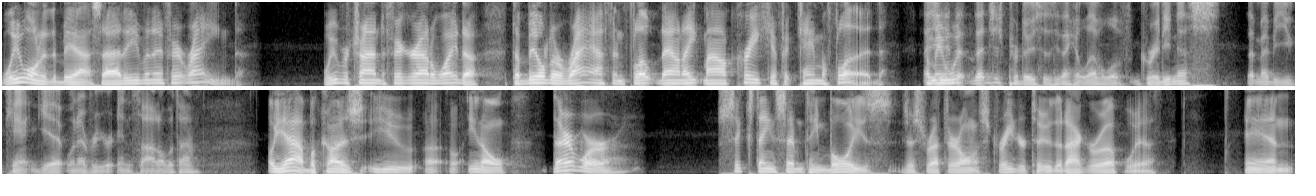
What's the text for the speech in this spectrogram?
We wanted to be outside even if it rained. We were trying to figure out a way to, to build a raft and float down Eight Mile Creek if it came a flood. I mean, we, that, that just produces, you think, a level of grittiness that maybe you can't get whenever you're inside all the time. oh yeah, because you, uh, you know, there were 16, 17 boys just right there on a street or two that I grew up with. And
